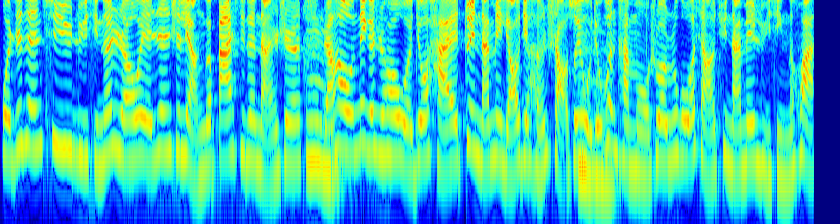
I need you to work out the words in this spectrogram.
我之前去旅行的时候，我也认识两个巴西的男生，然后那个时候我就还对南美了解很少，所以我就问他们，我说如果我想要去南美旅行的话，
